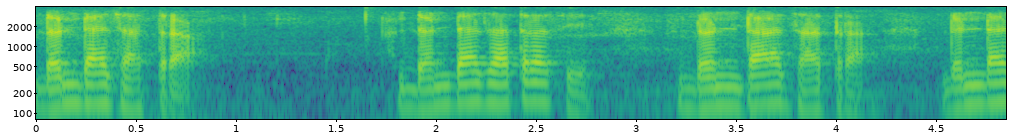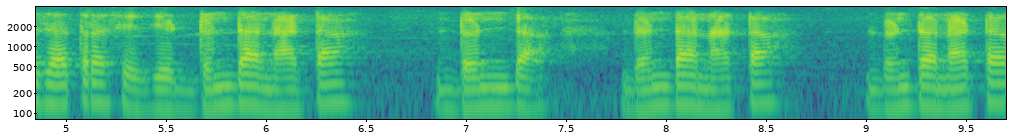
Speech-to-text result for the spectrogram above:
દંડા જાત્રા દંડા જાત્રા છે દંડા જાત્રા દંડા જાત્રા છે જે દંડા નાટા, દંડા દંડા નાટા દંડા નાટા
